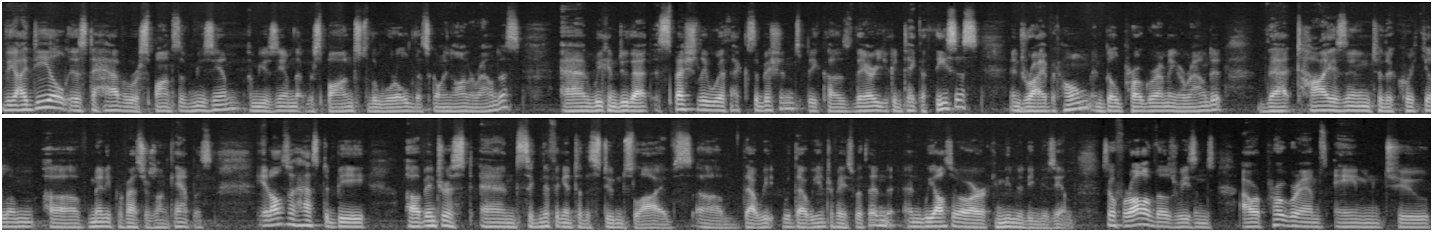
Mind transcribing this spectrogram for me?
The ideal is to have a responsive museum, a museum that responds to the world that's going on around us. And we can do that especially with exhibitions because there you can take a thesis and drive it home and build programming around it that ties into the curriculum of many professors on campus. It also has to be of interest and significant to the students' lives um, that we that we interface with, and, and we also are a community museum. So for all of those reasons, our programs aim to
